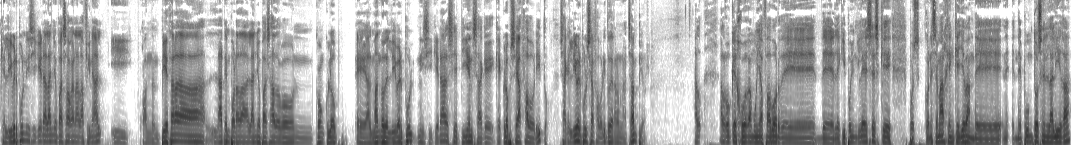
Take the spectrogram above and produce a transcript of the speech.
que el Liverpool ni siquiera el año pasado gana la final y cuando empieza la, temporada el año pasado con, con Klopp eh, al mando del Liverpool, ni siquiera se piensa que, que Klopp sea favorito. O sea, que el Liverpool sea favorito de ganar una Champions. Algo que juega muy a favor de- del equipo inglés es que, pues, con ese margen que llevan de, de puntos en la liga,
